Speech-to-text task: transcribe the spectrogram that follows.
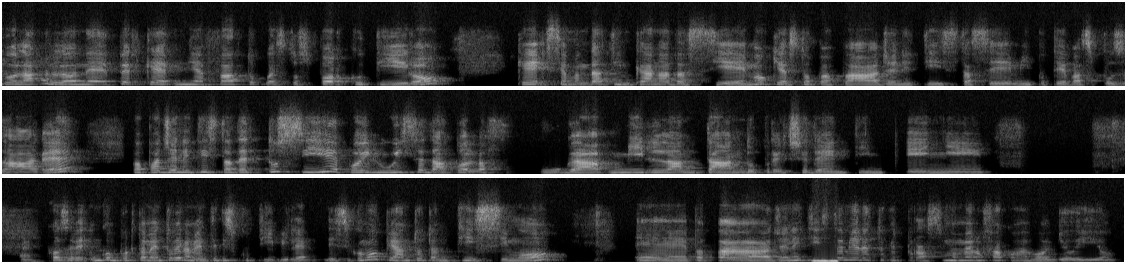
con la clone perché mi ha fatto questo sporco tiro che siamo andati in Canada assieme, ho chiesto a papà genetista se mi poteva sposare, papà genetista ha detto sì e poi lui si è dato alla fuga millantando precedenti impegni, Eh. cose- un comportamento veramente discutibile. E siccome ho pianto tantissimo, eh, papà genetista mi ha detto che il prossimo me lo fa come voglio io.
